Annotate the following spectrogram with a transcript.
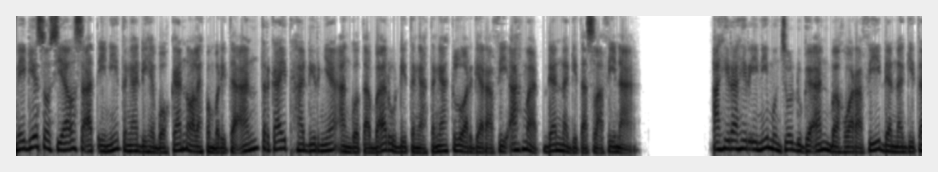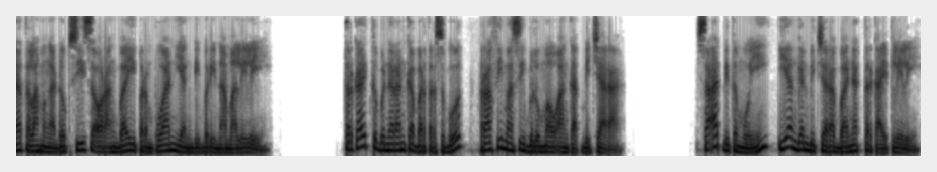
Media sosial saat ini tengah dihebohkan oleh pemberitaan terkait hadirnya anggota baru di tengah-tengah keluarga Raffi Ahmad dan Nagita Slavina. Akhir-akhir ini muncul dugaan bahwa Raffi dan Nagita telah mengadopsi seorang bayi perempuan yang diberi nama Lili. Terkait kebenaran kabar tersebut, Raffi masih belum mau angkat bicara. Saat ditemui, ia enggan bicara banyak terkait Lili.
